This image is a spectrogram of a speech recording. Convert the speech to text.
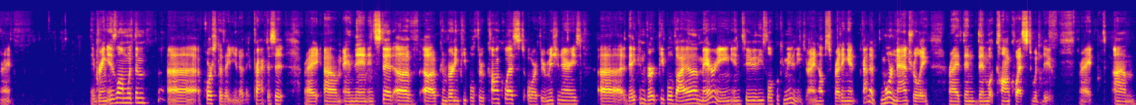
right? They bring Islam with them, uh, of course, because they, you know, they practice it, right? Um, and then instead of uh, converting people through conquest or through missionaries, uh, they convert people via marrying into these local communities, right, and help spreading it kind of more naturally, right, than than what conquest would do, right. Um,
